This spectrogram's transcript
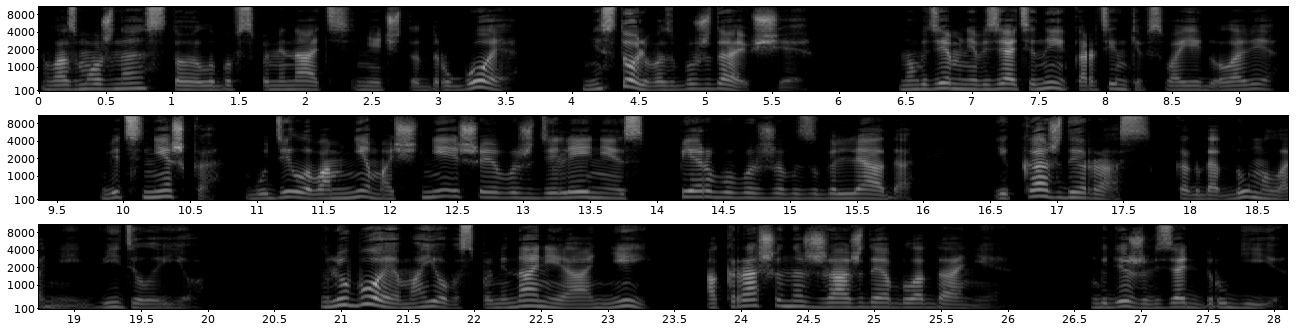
Возможно, стоило бы вспоминать нечто другое, не столь возбуждающее. Но где мне взять иные картинки в своей голове? Ведь Снежка будила во мне мощнейшее вожделение с первого же взгляда, и каждый раз, когда думал о ней, видел ее. Любое мое воспоминание о ней окрашено жаждой обладания. Где же взять другие?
